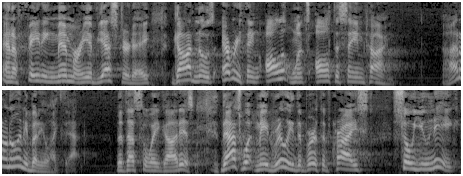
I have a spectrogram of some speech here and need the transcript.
and a fading memory of yesterday. God knows everything all at once, all at the same time. I don't know anybody like that, but that's the way God is. That's what made really the birth of Christ so unique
